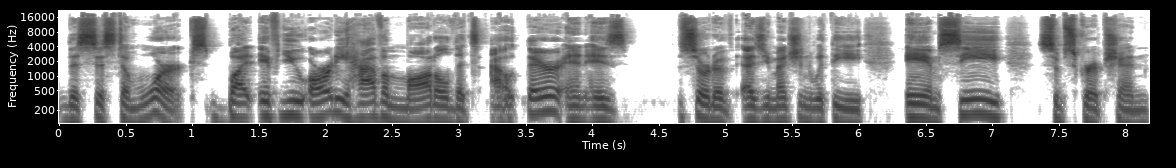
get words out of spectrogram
the system works. But if you already have a model that's out there and is sort of as you mentioned with the AMC subscription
